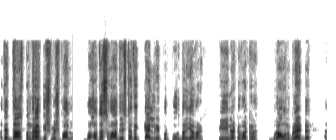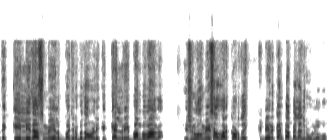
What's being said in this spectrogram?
ਅਤੇ 10-15 ਕਿਸ਼ਮਿਸ਼ ਪਾ ਲਓ। ਬਹੁਤ ਸਵਾਦਿਸ਼ਟ ਅਤੇ ਕੈਲਰੀ ਭਰਪੂਰ ਦਲੀਆ ਬਣ ਪੀਨਟ ਬਟਰ, ਬ੍ਰਾਊਨ ਬ੍ਰੈਡ ਅਤੇ ਕੇਲੇ ਦਾ ਸਮੇਲ ਵਜਨ ਵਧਾਉਣ ਲਈ ਇੱਕ ਕੈਲਰੀ ਬੰਬ ਵਾਂਗਾ ਆ। ਇਸ ਨੂੰ ਹਮੇਸ਼ਾ ਵਰਕਆਊਟ ਤੋਂ ਡੇਢ ਘੰਟਾ ਪਹਿਲਾਂ ਜ਼ਰੂਰ ਲਵੋ,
